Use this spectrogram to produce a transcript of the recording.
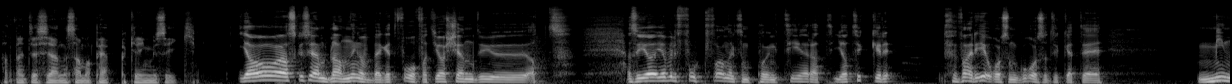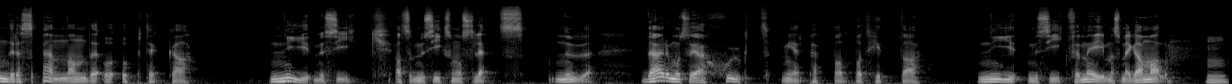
att man inte känner samma pepp kring musik? Ja, jag skulle säga en blandning av bägge två för att jag kände ju att Alltså jag, jag vill fortfarande liksom poängtera att jag tycker för varje år som går så tycker jag att det är mindre spännande att upptäcka ny musik, alltså musik som har släppts nu. Däremot så är jag sjukt mer peppad på att hitta ny musik för mig men som är gammal. Mm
